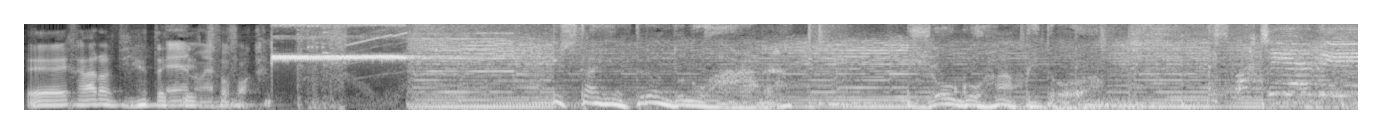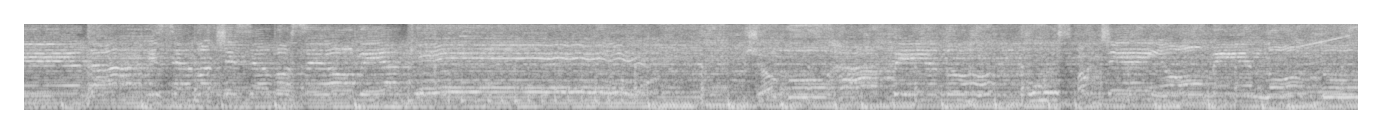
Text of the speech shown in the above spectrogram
É raro a vinheta aqui. É, não é fofoca. Está entrando no ar. Jogo rápido. Esporte é vida, e se é notícia você ouve aqui. Jogo rápido, o esporte em um minuto.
